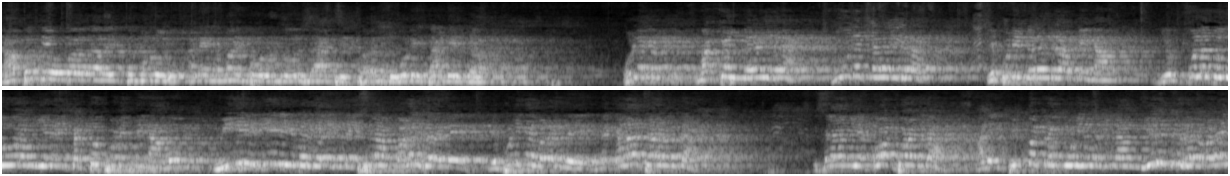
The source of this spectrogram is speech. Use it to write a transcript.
நாற்பத்தி ஒன்பதாயிரத்து முந்நூறு அநேகமா இப்போ ஒரு ரெண்டு வருஷம் ஆச்சு. பதினஞ்சு கோடியை தாண்டி இருக்கலாம். உலக மக்கள் மிரளுகிறார் யூதன் மிரளுகிறார் எப்படி மிரளுகிறார் அப்படின்னா எவ்வளவு தூரம் இதை கட்டுப்படுத்தினாலும் மீறி மீறி இவர்கள் இந்த இஸ்லாம் வளர்கிறது எப்படிங்க வளருது? இந்த கலாச்சாரம் தான். இஸ்லாமிய கோட்பாடு தான். அதை பின்பற்றக்கூடியவர்கள் நாம் இருக்குகிற வரை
